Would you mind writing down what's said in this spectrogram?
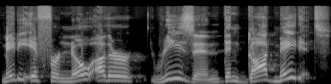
Maybe if for no other reason than God made it.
